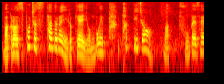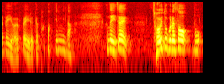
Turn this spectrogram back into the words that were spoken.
막 그런 스포츠 스타들은 이렇게 연봉이 팍팍 뛰죠. 막 두 배, 세 배, 열 배 이렇게 팍팍 뜁니다. 근데 이제 저희도 그래서 뭐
